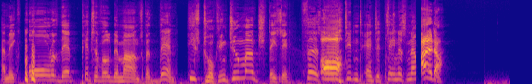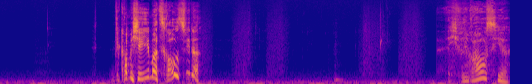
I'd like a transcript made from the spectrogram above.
and make all of their pitiful demands. But then, he's talking too much, they said. First, Oh. he didn't entertain us, now Alter! Wie komme ich hier jemals raus wieder? Ich will raus hier.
